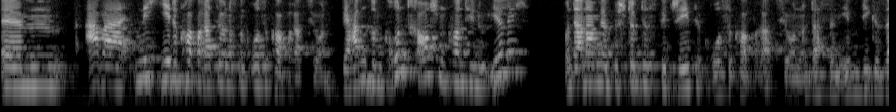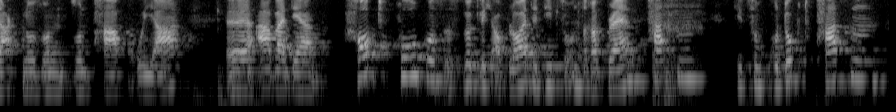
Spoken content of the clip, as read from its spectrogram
Ähm, aber nicht jede Kooperation ist eine große Kooperation. Wir haben so ein Grundrauschen kontinuierlich und dann haben wir ein bestimmtes Budget für große Kooperationen. Und das sind eben, wie gesagt, nur so ein, so ein paar pro Jahr. Äh, aber der Hauptfokus ist wirklich auf Leute, die zu unserer Brand passen, die zum Produkt passen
